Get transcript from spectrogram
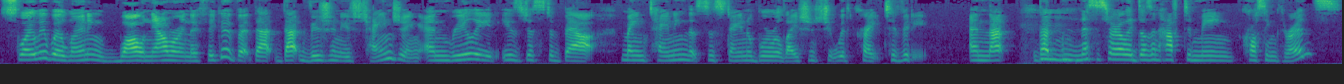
slowly we're learning while now we're in the thick of it that that vision is changing, and really it is just about maintaining that sustainable relationship with creativity. And that that hmm. necessarily doesn't have to mean crossing threads.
